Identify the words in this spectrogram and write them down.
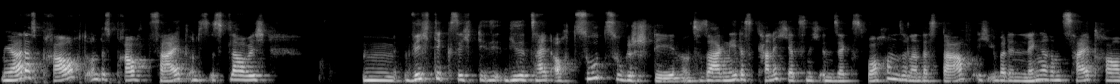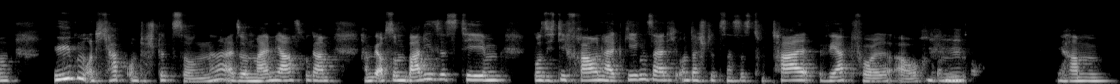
ja, das braucht und es braucht Zeit und es ist, glaube ich, wichtig, sich die, diese Zeit auch zuzugestehen und zu sagen, nee, das kann ich jetzt nicht in sechs Wochen, sondern das darf ich über den längeren Zeitraum üben und ich habe Unterstützung. Ne? Also in meinem Jahresprogramm haben wir auch so ein Buddy-System, wo sich die Frauen halt gegenseitig unterstützen. Das ist total wertvoll auch. Mhm. Und wir haben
